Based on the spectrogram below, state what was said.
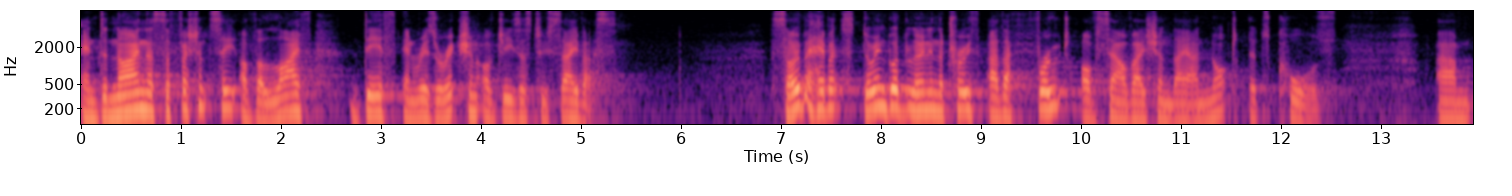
and denying the sufficiency of the life, death, and resurrection of Jesus to save us. Sober habits, doing good, learning the truth are the fruit of salvation, they are not its cause. Um,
